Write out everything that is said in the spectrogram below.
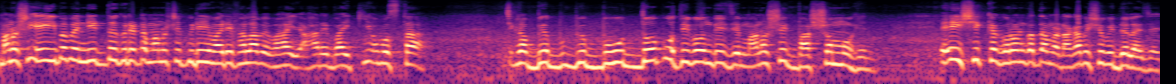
মানুষ এইভাবে নির্দয় করে একটা মানুষের পিড়েই মারিয়ে ফেলাবে ভাই? আরে ভাই, কি অবস্থা? বি- বুদ্ধ প্রতিবন্ধী যে মানসিক ভারসাম্যহীন। এই শিক্ষা গ্রহণ করতে আমরা ঢাকা বিশ্ববিদ্যালয়ে যাই।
